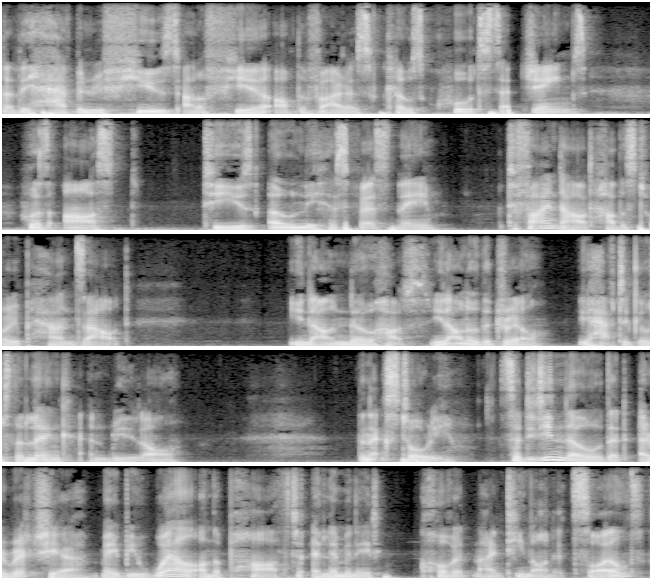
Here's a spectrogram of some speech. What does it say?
that they have been refused out of fear of the virus, close quote, said James, who was asked to use only his first name. To find out how the story pans out, you now know how, you now know the drill. You have to go to the link and read it all. The next story. So did you know that Eritrea may be well on the path to eliminate COVID-19 on its soils?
